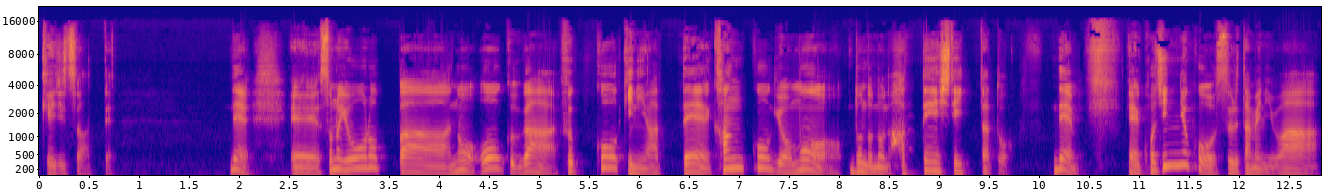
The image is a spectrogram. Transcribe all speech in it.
ケージツアーって。で、えー、そのヨーロッパの多くが復興期にあって観光業もどんどんどんどん発展していったと。で、えー、個人旅行をするためには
